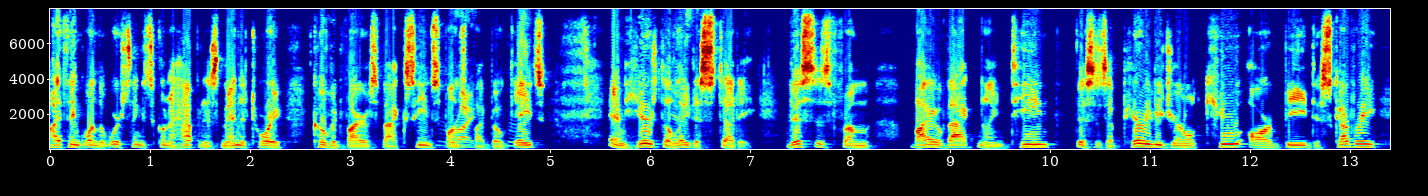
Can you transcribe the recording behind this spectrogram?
I think one of the worst things that's going to happen is mandatory COVID virus vaccine sponsored right. by Bill mm-hmm. Gates. And here's the yes. latest study. This is from BioVac 19. This is a peer reviewed journal, QRB Discovery.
